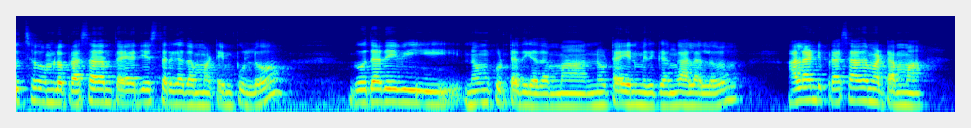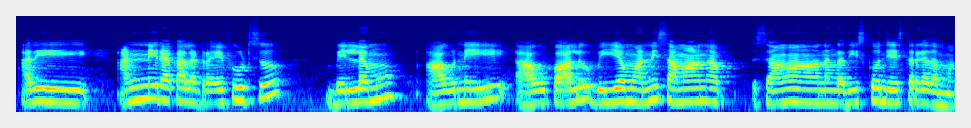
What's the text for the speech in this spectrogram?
ఉత్సవంలో ప్రసాదం తయారు చేస్తారు కదమ్మా టెంపుల్లో. గోదాదేవి నమ్ముకుంటుంది కదమ్మా నూట ఎనిమిది గంగాలలో. అలాంటి ప్రసాదం అటమ్మా అది అన్ని రకాల డ్రై ఫ్రూట్స్ బెల్లము ఆవు నెయ్యి ఆవు పాలు బియ్యము అన్నీ సమాన సమానంగా తీసుకొని చేస్తారు కదమ్మా.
